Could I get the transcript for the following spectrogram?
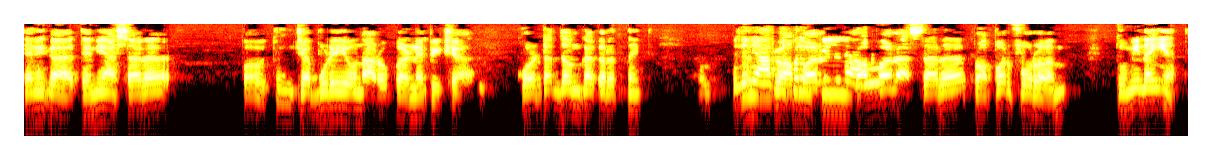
त्यांनी का त्यांनी असणार तुमच्यापुढे येऊन आरोप करण्यापेक्षा कोर्टात जाऊन का करत नाहीत? प्रॉपर प्रॉपर असणार प्रॉपर फोरम तुम्ही नाही आहात.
